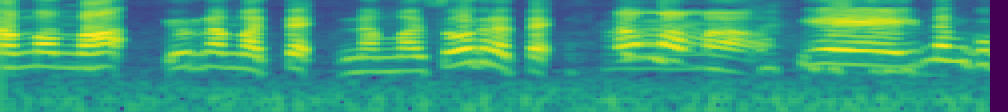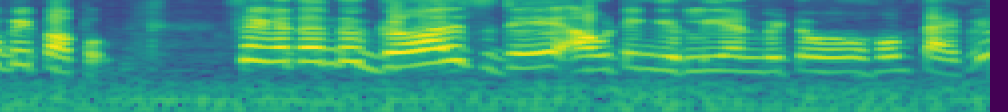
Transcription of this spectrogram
ನಮ್ಮಮ್ಮ ಇವ್ರು ನಮ್ಮ ಅತ್ತೆ ನಮ್ಮ ಸೋದರತ್ತೆ. ನಮ್ಮಮ್ಮ. ಏ ಇದ್ ನಮ್ ಗುಬ್ಬಿ ಪಾಪು. ಸೊ ಇವತ್ತೊಂದು ಗರ್ಲ್ಸ್ ಡೇ ಔಟಿಂಗ್ ಇರ್ಲಿ ಅನ್ಬಿಟ್ಟು ಹೋಗ್ತಾ ಇದ್ವಿ.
